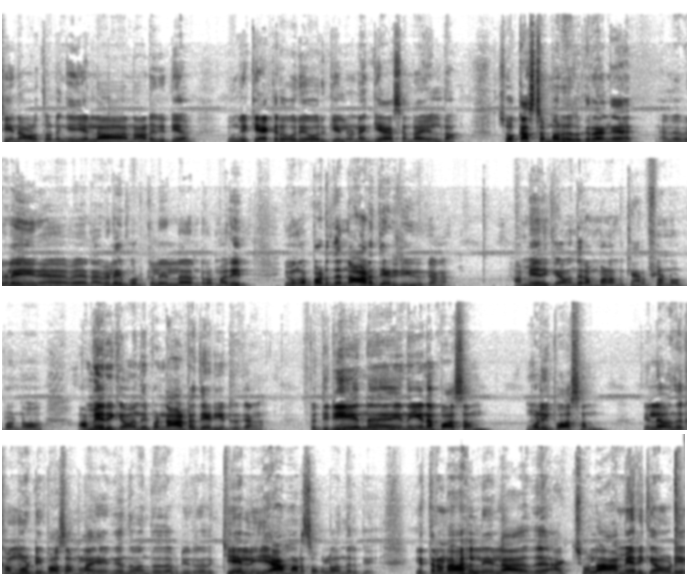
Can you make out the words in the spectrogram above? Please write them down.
சீனாவில் தொடங்கி எல்லா நாடுகிட்டேயும் இவங்க கேட்குற ஒரே ஒரு கேள்வினா கேஸ் அண்ட் ஆயில் தான். ஸோ கஸ்டமர் இருக்கிறாங்க. அங்கே விலை வேணா விளைபொருட்கள் இல்லைன்ற மாதிரி இவங்க படுத்த நாடை தேடிட்டு இருக்காங்க. அமெரிக்கா வந்து ரொம்ப நம்ம கேர்ஃபுல்லாக நோட் பண்ணோம். அமெரிக்கா வந்து இப்போ நாட்டை தேடிட்டு இருக்காங்க. இப்போ திடீர்னு இந்த இனப்பாசம் மொழிப்பாசம் இல்லை வந்து கம்யூனிட்டி பாசம்லாம் எங்கேருந்து வந்தது அப்படின்றது கேள்வி என் மனசுக்குள்ளே வந்திருக்கு. இத்தனை நாள் இல்லாதது ஆக்சுவலாக அமெரிக்காவுடைய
